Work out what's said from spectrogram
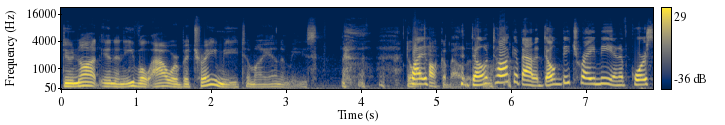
do not in an evil hour betray me to my enemies. don't Why, talk about it. Don't talk about it. Don't betray me. And of course,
